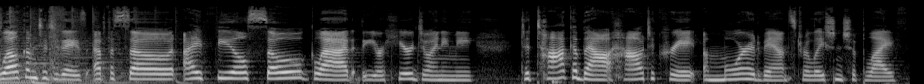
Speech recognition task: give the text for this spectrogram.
Welcome to today's episode. I feel so glad that you're here joining me to talk about how to create a more advanced relationship life.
